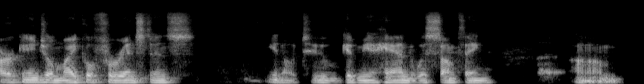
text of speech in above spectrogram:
Archangel Michael, for instance, you know, to give me a hand with something. Um,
